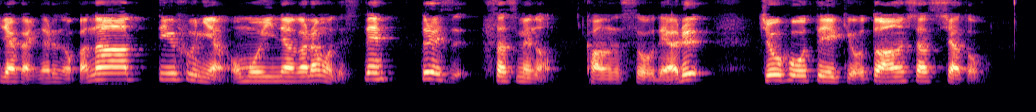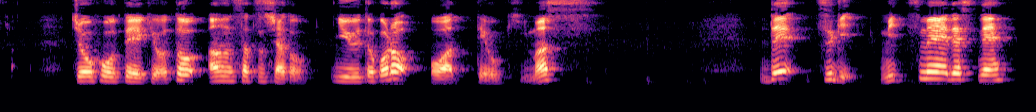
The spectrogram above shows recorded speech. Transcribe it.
明らかになるのかなっていうふうには思いながらもですね、とりあえず二つ目の感想である、情報提供と暗殺者と、情報提供と暗殺者というところ終わっておきます。で、次、三つ目ですね。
